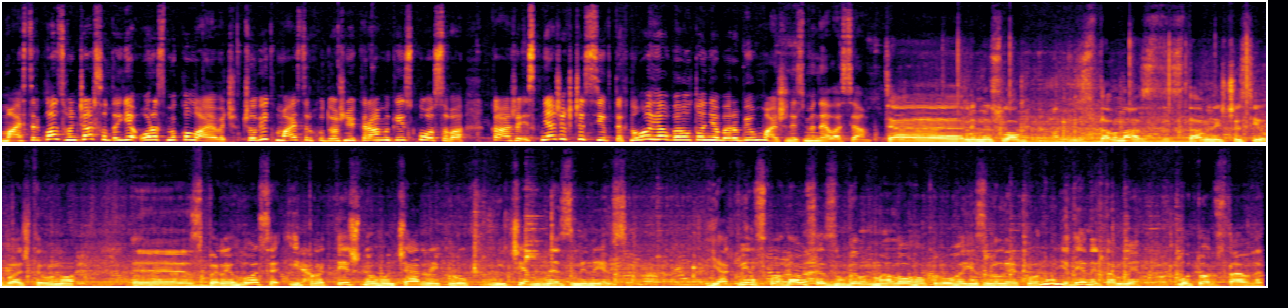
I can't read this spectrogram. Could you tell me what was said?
Майстер-клас гончарства дає Орес Миколаєвич. Чоловік майстер художньої кераміки із Косова. Каже, із княжих часів технологія виготовлення виробів майже не змінилася. Це ремесло здавна, з з давніх часів, бачите, воно е, збереглося і практично гончарний круг нічим не змінився. Як він складався з малого круга і з великого, ну єдине там ми мотор вставили.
